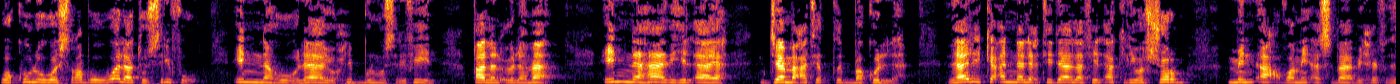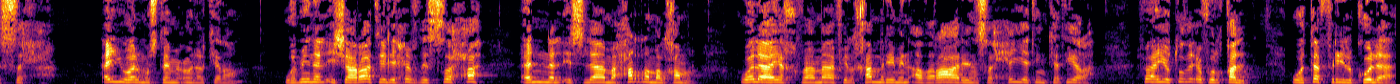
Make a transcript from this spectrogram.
وكلوا واشربوا ولا تسرفوا إنه لا يحب المسرفين. قال العلماء إن هذه الآية جمعت الطب كله. ذلك أن الاعتدال في الأكل والشرب من أعظم أسباب حفظ الصحة. أيها المستمعون الكرام ومن الإشارات لحفظ الصحة أن الإسلام حرم الخمر ولا يخفى ما في الخمر من أضرار صحية كثيرة فهي تضعف القلب وتفري الكلى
